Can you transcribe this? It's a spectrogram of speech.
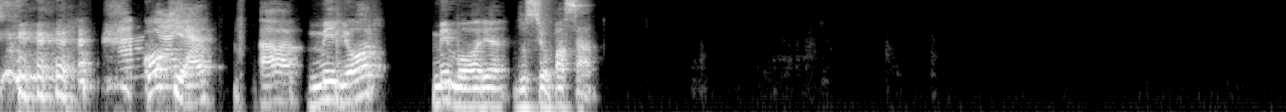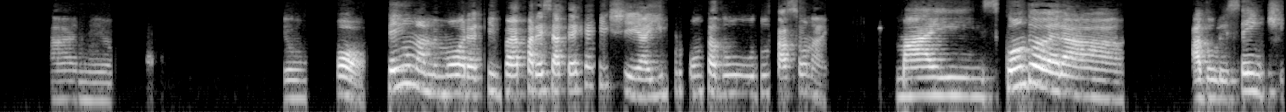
Qual que é a melhor memória do seu passado? Ai, meu. Eu, ó, tem uma memória que vai parecer até que é clichê aí por conta do, dos Racionais. Mas quando eu era adolescente,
